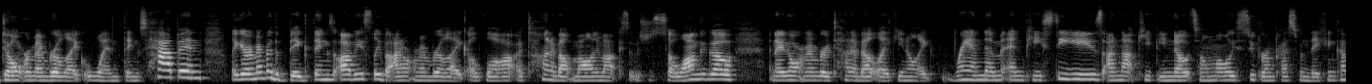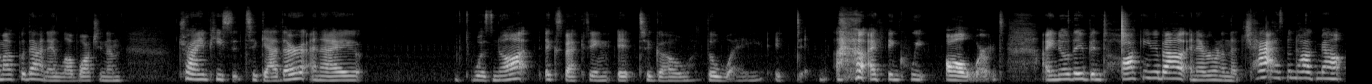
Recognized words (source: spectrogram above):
don't remember like when things happen. Like I remember the big things obviously, but I don't remember like a lot, a ton about Mollymauk because it was just so long ago. And I don't remember a ton about like, you know, like random NPCs. I'm not keeping notes. So I'm always super impressed when they can come up with that. And I love watching them try and piece it together. And I was not expecting it to go the way it did. I think we all weren't. I know they've been talking about, and everyone in the chat has been talking about,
